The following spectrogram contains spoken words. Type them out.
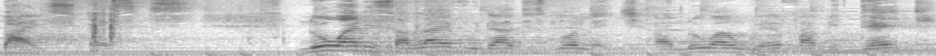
by his mercies. No one is alive without his knowledge, and no one will ever be dead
